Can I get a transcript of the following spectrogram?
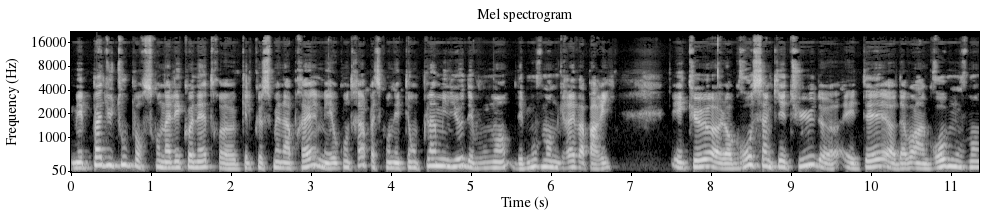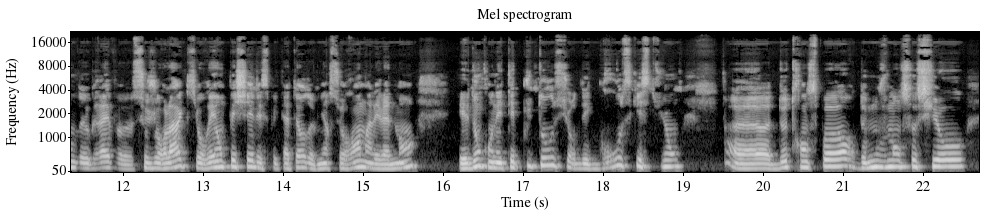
mais pas du tout pour ce qu'on allait connaître euh, quelques semaines après, mais au contraire parce qu'on était en plein milieu des mouvements, des mouvements de grève à Paris et que leur grosse inquiétude était d'avoir un gros mouvement de grève ce jour-là qui aurait empêché les spectateurs de venir se rendre à l'événement. Et donc on était plutôt sur des grosses questions de transport, de mouvements sociaux, euh,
